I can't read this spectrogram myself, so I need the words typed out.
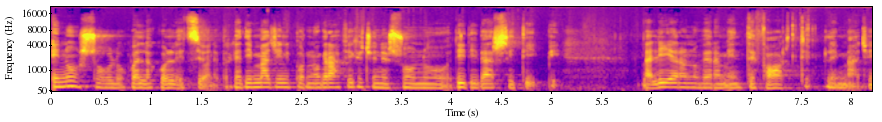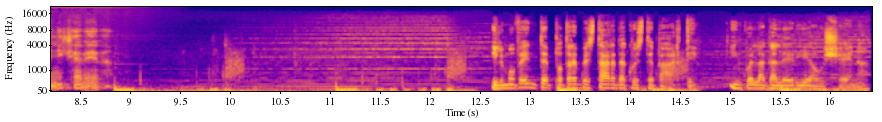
e non solo quella collezione, perché di immagini pornografiche ce ne sono di diversi tipi, ma lì erano veramente forti le immagini che aveva. Il movente potrebbe stare da queste parti, in quella galleria oscena.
